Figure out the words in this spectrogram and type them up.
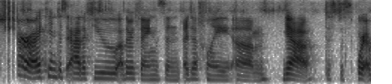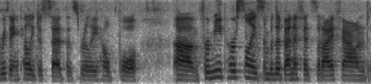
Sure, I can just add a few other things, and I definitely, um, yeah, just to support everything Kelly just said, that's really helpful. Um, for me personally, some of the benefits that I found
